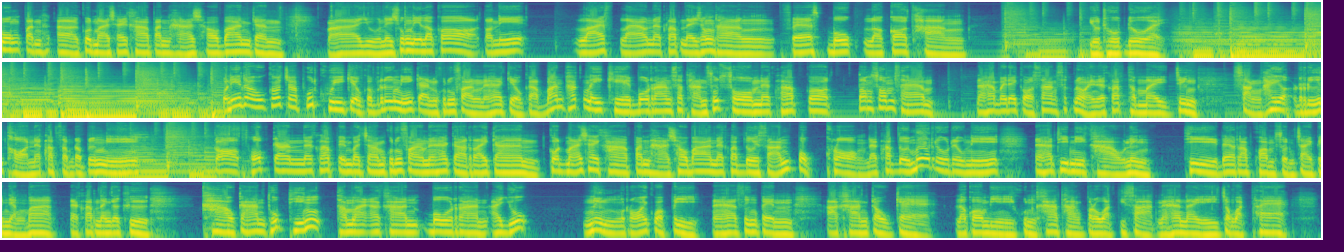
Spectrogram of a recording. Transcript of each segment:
ช่วงปัญกฎหมายใช้คาปัญหาชาวบ้านกัน มาอยู่ในช่วงนี้แล้วก็ตอนนี้ไลฟ์แล้วนะครับในช่องทาง Facebook แล้วก็ทาง YouTube ด้วย วันนี้เราก็จะพูดคุยเกี่ยวกับเรื่องนี้กันคุณผู้ฟังนะฮะเกี่ยวกับบ้านพักในเขตโบราณสถานสุดโทมนะครับ ก็ต้องซ่อมแซมนะฮะไม่ได้ก่อสร้างสักหน่อยนะครับทำไมจึงสั่งให้รื้อถอนนะครับสำหรับเรื่องนี้ ก็พบกันนะครับเป็นประจำคุณผู้ฟังนะฮะกับรายการกฎหมายชายคาปัญหาชาวบ้านนะครับ โดยสารปกครองนะครับ โดยเมื่อเร็วๆนี้นะฮะที่มีข่าวหนึ่งที่ได้รับความสนใจเป็นอย่างมากนะครับ นั่นก็คือ ข่าวการทุบทิ้งทำลายอาคารโบราณอายุ 100 กว่าปีนะฮะซึ่งเป็นอาคารเก่าแก่ แล้วก็มีคุณค่าทางประวัติศาสตร์นะฮะในจังหวัดแพร่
